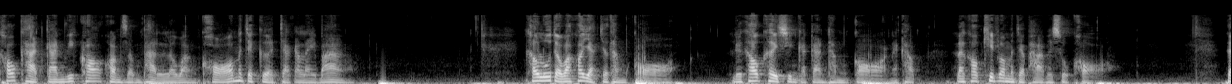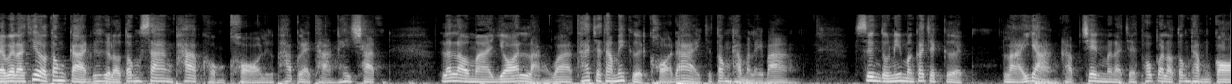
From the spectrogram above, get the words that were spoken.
เขาขาดการวิเคราะห์ความสัมพันธ์ระหว่างขอมันจะเกิดจากอะไรบ้าง เขารู้แต่ว่าเขาอยากจะทำกอ หรือเขาเคยชินกับการทำกอนะครับ แล้วเขาคิดว่ามันจะพาไปสู่ขอ แต่เวลาที่เราต้องการก็คือเราต้องสร้างภาพของขอหรือภาพปลายทางให้ชัด แล้วเรามาย้อนหลังว่าถ้าจะทำให้เกิดขอได้จะต้องทำอะไรบ้าง ซึ่งตรงนี้มันก็จะเกิดหลายอย่างครับ เช่น มันอาจจะพบว่าเราต้องทำกอ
